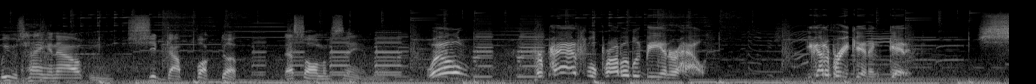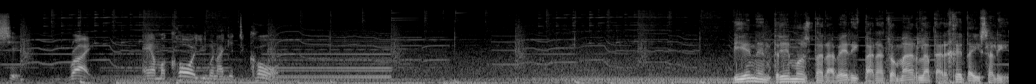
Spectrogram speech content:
we was hanging out and shit got fucked up. That's all I'm saying, man. Well, her pass will probably be in her house. You gotta break in and get it. Shit. Right. Hey, I'ma call you when I get the call. Bien entremos para ver y para tomar la tarjeta y salir.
